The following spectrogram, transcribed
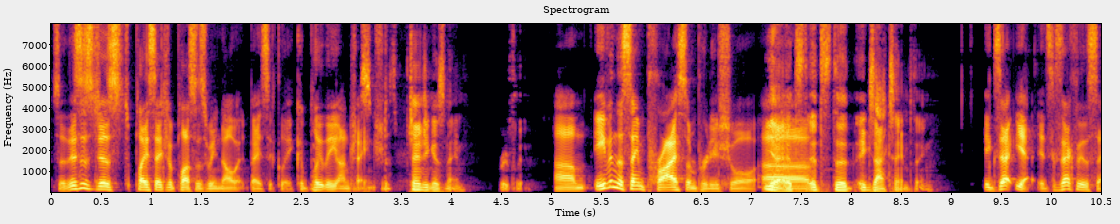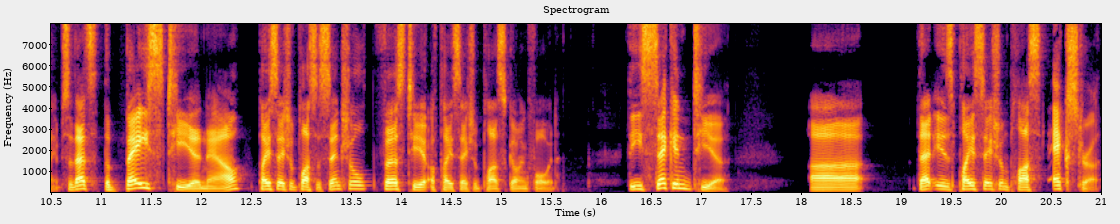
So this is just PlayStation Plus as we know it, basically, completely unchanged. Just changing his name briefly. Um, even the same price, I'm pretty sure. Yeah, Uh, it's it's the exact same thing. Exact, yeah, it's exactly the same. So that's the base tier now. PlayStation Plus Essential, first tier of PlayStation Plus going forward. The second tier, uh, that is PlayStation Plus Extra.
